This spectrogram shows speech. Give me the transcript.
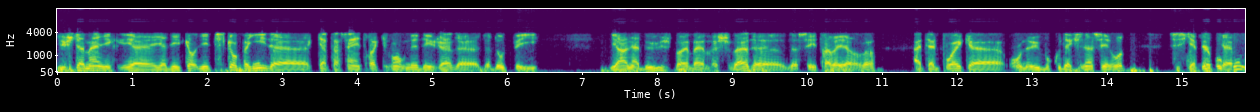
Justement, il y a, il y a des, petites compagnies de 4 à 5 trucks qui vont venir des gens de d'autres pays. Ils en abusent ben, ben, ben, souvent de, de ces travailleurs-là, à tel point qu'on a eu beaucoup d'accidents sur les routes. C'est ce qui a Il fait que... beaucoup. De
